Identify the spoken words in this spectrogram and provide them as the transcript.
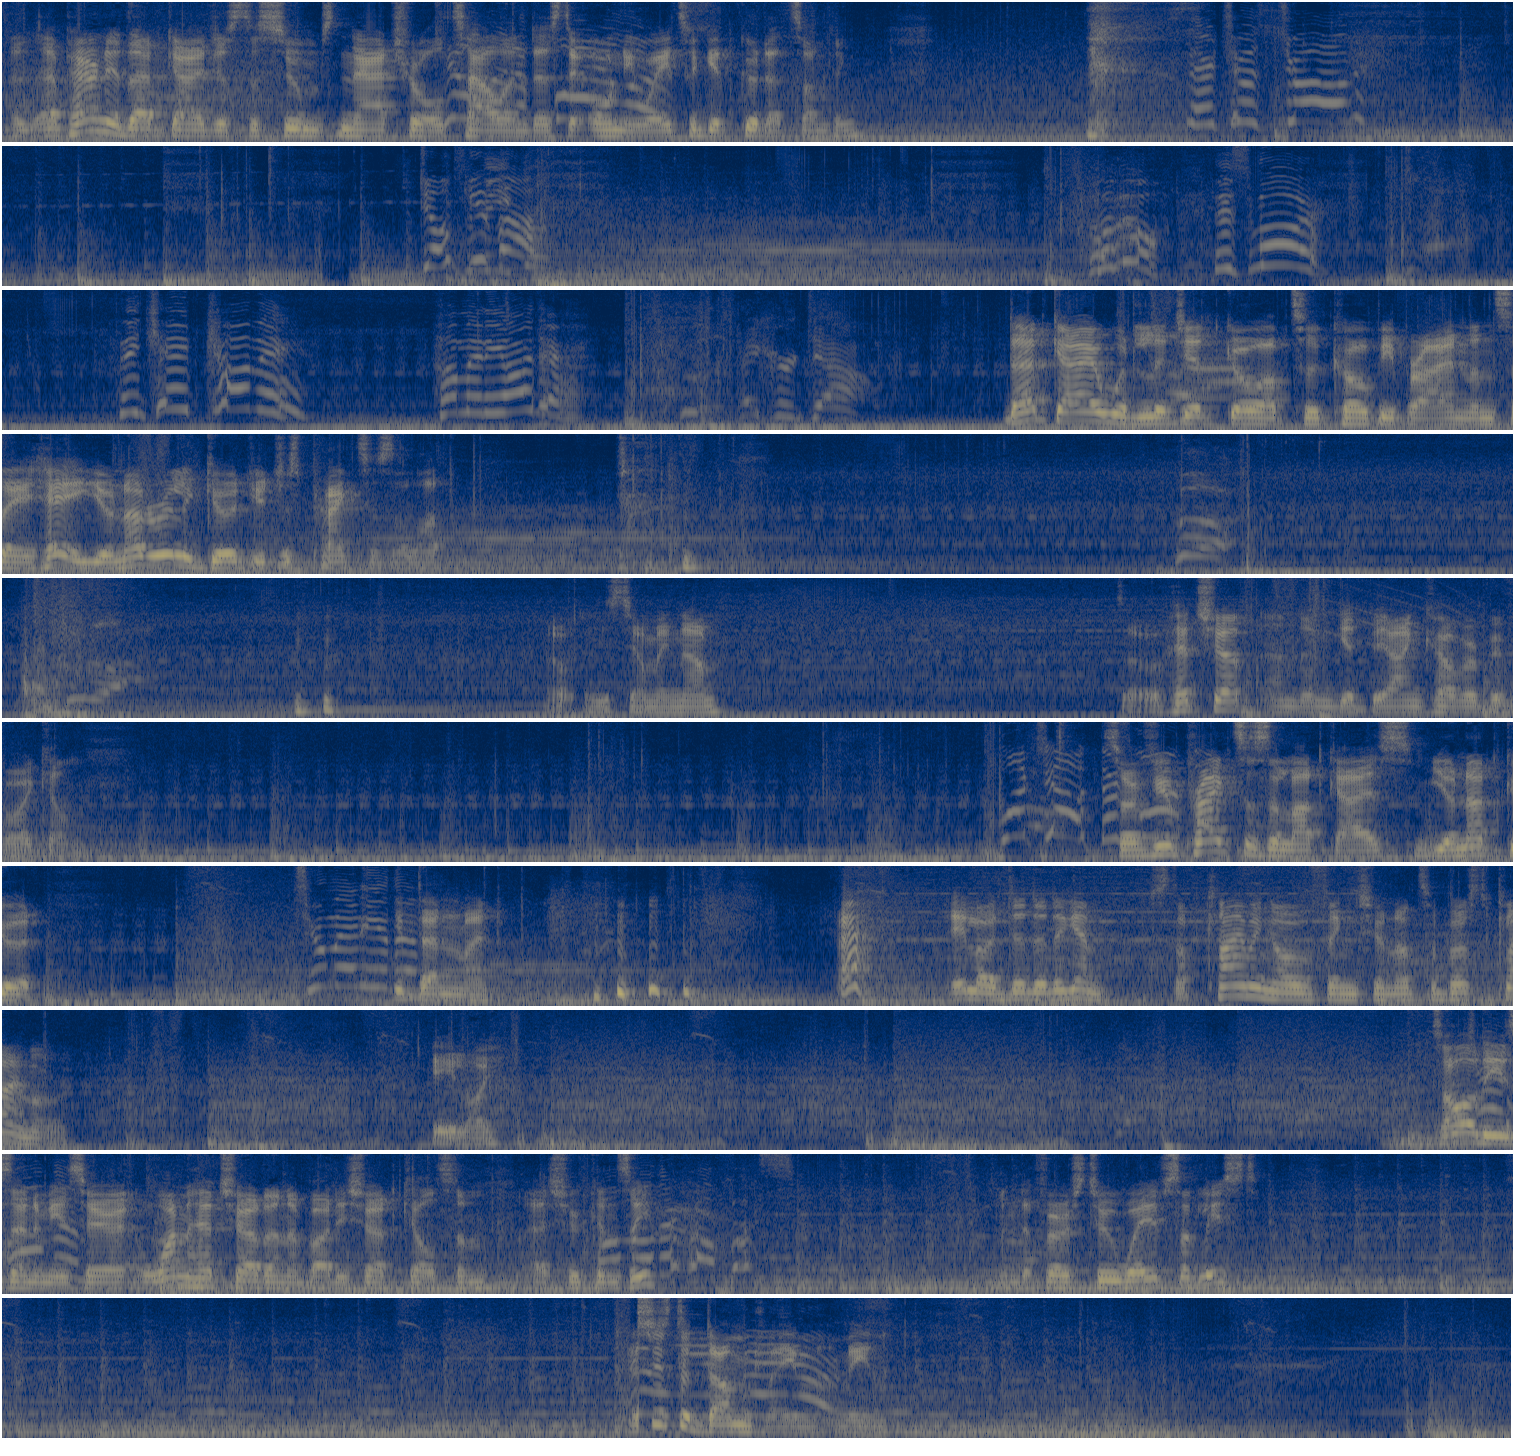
Uh, Apparently that guy just assumes natural talent is the only way to get good at something. They're too strong. Don't give up! There's more. They keep coming. How many are there? Take her down. That guy would legit go up to Kobe Bryant and say, hey, you're not really good, you just practice a lot. oh, he's jumping down. So headshot and then get behind cover before I kill him. So if you practice a lot, guys, you're not good. Keep that in mind. ah! Aloy did it again. Stop climbing over things you're not supposed to climb over. Aloy. It's all these enemies here. One headshot and a body shot kills them, as you can see. In the first two waves, at least. It's just a dumb claim, I mean.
